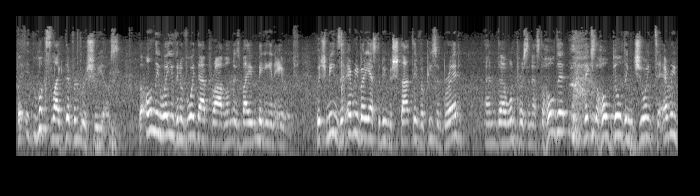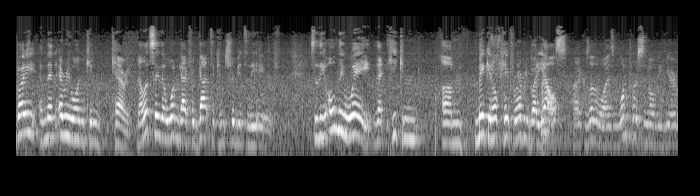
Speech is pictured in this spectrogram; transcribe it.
but it looks like different rishuyos. The only way you can avoid that problem is by making an eruv, which means that everybody has to be mishtativ, a piece of bread, and uh, one person has to hold it, makes the whole building joint to everybody, and then everyone can carry. Now, let's say that one guy forgot to contribute to the eruv. So the only way that he can um, make it okay for everybody else, right? Because otherwise, one person over here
